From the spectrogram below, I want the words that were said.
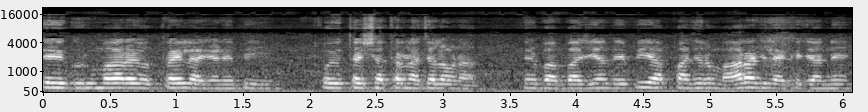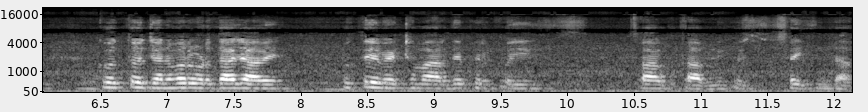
ਤੇ ਗੁਰੂ ਮਹਾਰਾਜ ਉਸ ਤਰ੍ਹਾਂ ਹੀ ਲੈ ਜਾਣੇ ਵੀ ਕੋਈ ਉੱਤੇ ਛਤਰ ਨਾ ਚਲਾਉਣਾ। ਫਿਰ ਬਾਬਾ ਜੀ ਆਂਦੇ ਵੀ ਆਪਾਂ ਜਦੋਂ ਮਹਾਰਾਜ ਲੈ ਕੇ ਜਾਂਦੇ ਕੋਈ ਉੱਤੋਂ ਜਾਨਵਰ ਉੜਦਾ ਜਾਵੇ ਉੱਤੇ ਵਿੱਠ ਮਾਰਦੇ ਫਿਰ ਕੋਈ ਹਿਸਾਬ ਕਿਤਾਬ ਨਹੀਂ ਕੋਈ ਸਹੀ ਹੁੰਦਾ।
